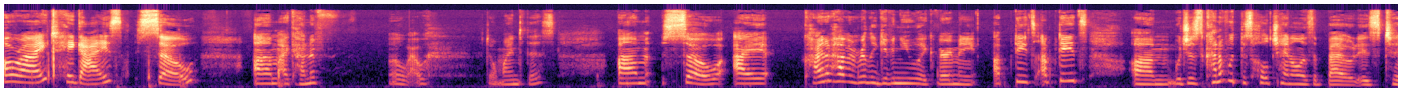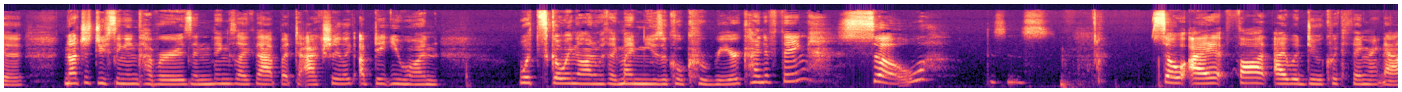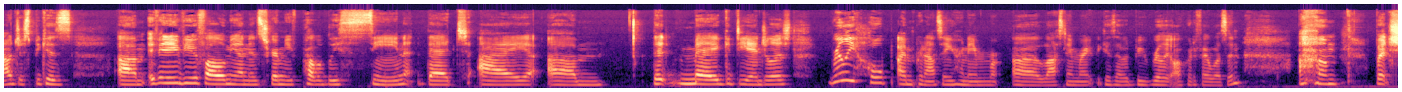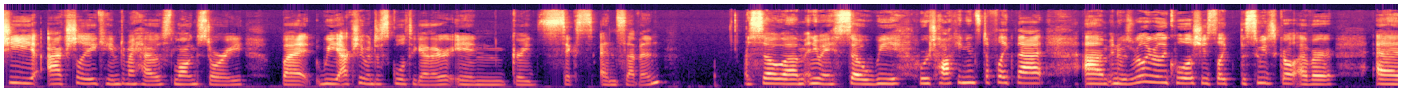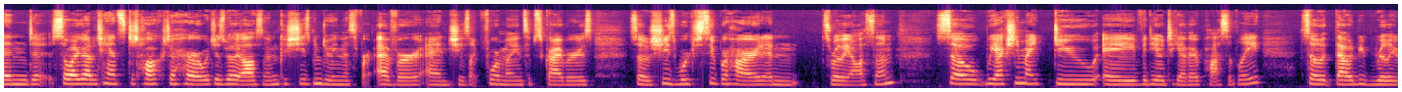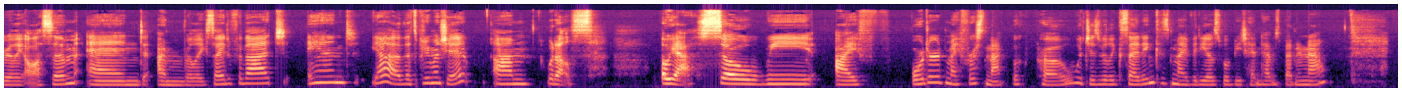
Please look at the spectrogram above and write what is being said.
Alright, hey guys. So, um, I kind of, oh wow, don't mind this. Um, so I kind of haven't really given you like very many updates updates, um, which is kind of what this whole channel is about, is to not just do singing covers and things like that, but to actually like update you on what's going on with like my musical career kind of thing. So, this is, so I thought I would do a quick thing right now just because um, if any of you follow me on Instagram, you've probably seen that I, um, that Meg DeAngelis, really hope I'm pronouncing her name, uh, last name right, because that would be really awkward if I wasn't. Um, but she actually came to my house, long story, but we actually went to school together in grades six and seven so um anyway so we were talking and stuff like that um and it was really really cool she's like the sweetest girl ever and so I got a chance to talk to her, which is really awesome because she's been doing this forever and she's like 4 million subscribers. So she's worked super hard and it's really awesome. So we actually might do a video together possibly. So that would be really, really awesome. And I'm really excited for that. And yeah, that's pretty much it. Um, what else? Oh yeah, so we, I ordered my first MacBook Pro, which is really exciting because my videos will be 10 times better now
